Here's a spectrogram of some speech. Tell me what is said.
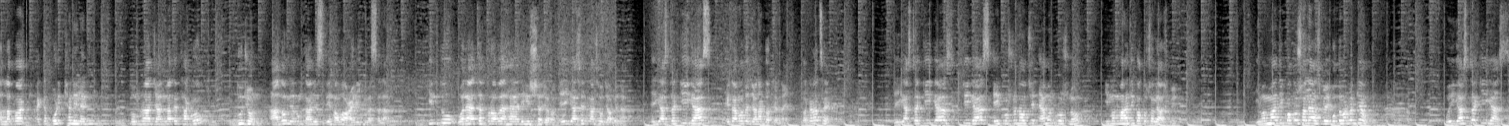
আল্লাহ পাক একটা পরীক্ষা নিলেন। তোমরা জান্নাতে থাকো, দুজন, আদম এবং তার স্ত্রী হাওয়া আলাইহিস সালাম কিন্তু ওয়ালা তাকরাবা হ্যাঁ এই গাছের কাছেও যাবে না। এই গাছটা কি গাছ? এটা আমাদের জানার দরকার নাই। দরকার আছে? এই গাছটা কি গাছ? কি গাছ? এই প্রশ্নটা হচ্ছে এমন প্রশ্ন, ইমাম মাহাদি কত সালে আসবে? ইমাম মাহাদি কত সালে আসবে বলতে পারবেন কেউ? ওই গাছটা কি গাছ?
